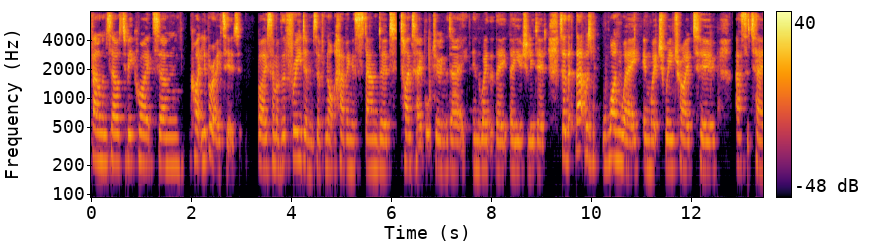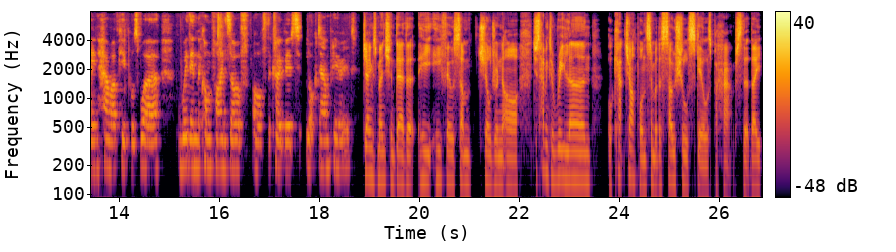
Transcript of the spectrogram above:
found themselves to be quite um, quite liberated by some of the freedoms of not having a standard timetable during the day in the way that they, they usually did. So that, that was one way in which we tried to ascertain how our pupils were within the confines of, of the COVID lockdown period. James mentioned there that he, he feels some children are just having to relearn or catch up on some of the social skills perhaps that they,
